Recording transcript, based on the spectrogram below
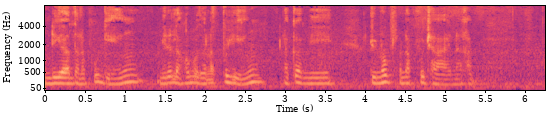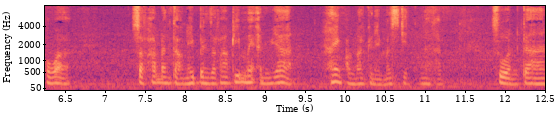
ำเดือนสำหรับผู้หญิง มีเรื่องหลังของบุตรสำหรับผู้หญิง แล้วก็มีจุนุบสำหรับผู้ชายนะครับ เพราะว่าสภาพดังกล่าวนี้เป็นสภาพที่ไม่อนุญาตให้ความรักอยู่ในมัสยิดนะครับ ส่วนการ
